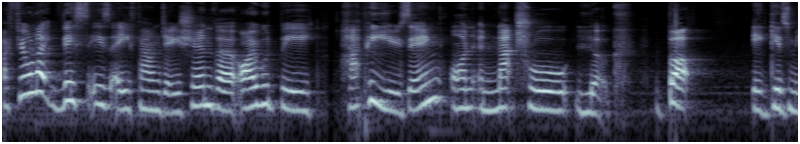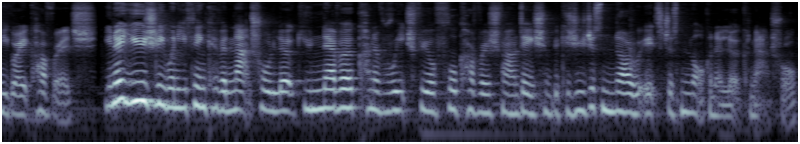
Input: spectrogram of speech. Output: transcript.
I feel like this is a foundation that I would be happy using on a natural look, but it gives me great coverage. You know, usually when you think of a natural look, you never kind of reach for your full coverage foundation because you just know it's just not going to look natural.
